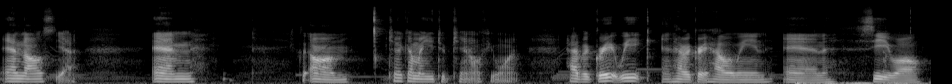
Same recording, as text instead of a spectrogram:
And also, yeah. And um, check out my YouTube channel if you want. Have a great week and have a great Halloween and see you all.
